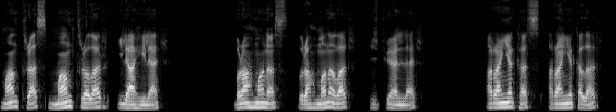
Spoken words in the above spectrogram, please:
Mantras, mantralar, ilahiler, Brahmanas, Brahmanalar, ritüeller, Aranyakas, Aranyakalar,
